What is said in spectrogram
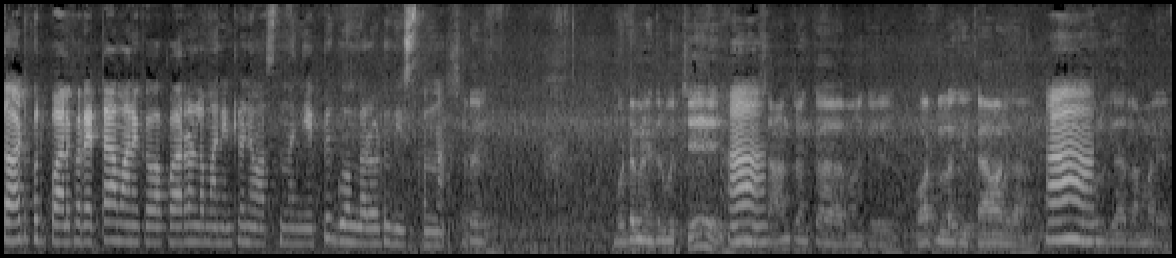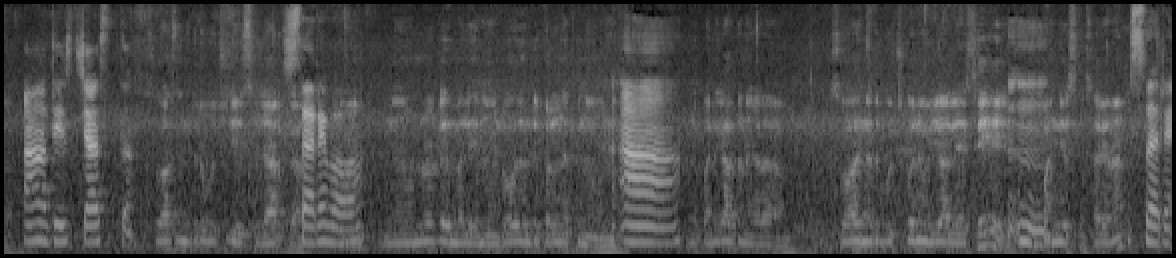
తోటకూర పాలకూర ఎట్ట మనకు ఒక వారంలో మన ఇంట్లోనే వస్తుందని చెప్పి గోంగూర ఒకటి తీసుకున్నా. సరే బొడ్డ మీద నిద్ర వచ్చి ఆ. సాయంత్రం ఇంకా మనకి హోటల్లోకి కావాలిగా. ఆ, పూలు గారెలు అమ్మాలి కదా. ఆ, తీసి చేస్తా. సువాసన నిద్ర వచ్చి చేసుకో జాగ్రత్తగా. సరే బావా. నేను ఉండట్లేదు మళ్ళీ నేను రోజు ఉంటే పిల్లలు ఎత్తుకునేవాడిని ఆ, నేను పనికి వెళ్తున్నా కదా. సువాసన నిద్ర పుచ్చుకొని ఉయ్యాలు వేసి పని చేసుకో సరేనా? సరే.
